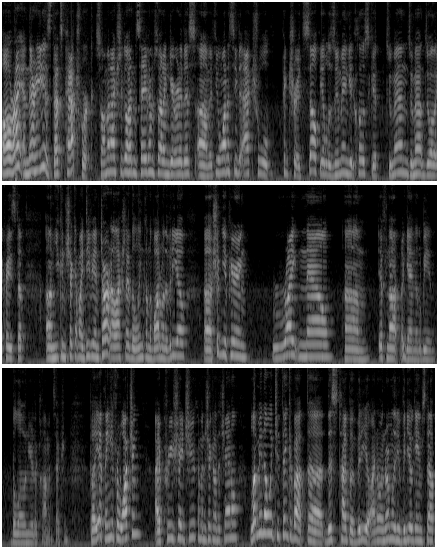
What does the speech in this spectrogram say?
All right, and there he is. That's Patchwork. So I'm going to actually go ahead and save him so I can get rid of this. Um, if you want to see the actual picture itself, be able to zoom in, get close, get zoom in, zoom out, do all that crazy stuff, um, you can check out my DeviantArt. I'll actually have the link on the bottom of the video. Uh, should be appearing right now. Um, if not, again, it'll be below near the comment section. But yeah, thank you for watching. I appreciate you coming to check out the channel. Let me know what you think about uh, this type of video. I know I normally do video game stuff.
